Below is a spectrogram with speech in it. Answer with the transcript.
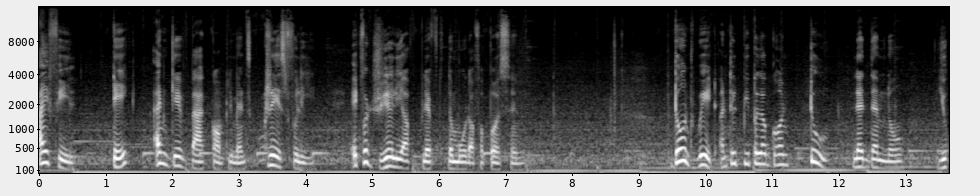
I feel take and give back compliments gracefully. It would really uplift the mood of a person. Don't wait until people are gone to let them know you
